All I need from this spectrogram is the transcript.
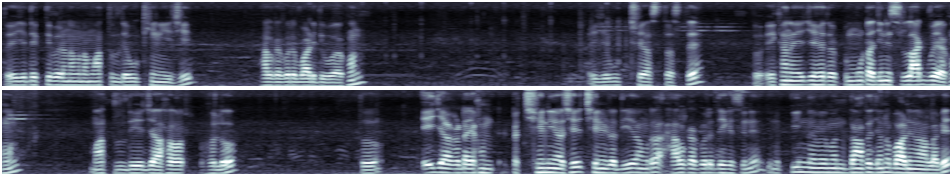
তো এই যে দেখতে পেলেন আমরা মাতুল দিয়ে উঠিয়ে নিয়েছি, হালকা করে বাড়ি দেবো এখন। এই যে উঠছে আস্তে আস্তে, তো এখানে যেহেতু একটু মোটা জিনিস লাগবে এখন, মাতুল দিয়ে যা হওয়ার হলো। তো এই জায়গাটা এখন একটা ছেনি আছে, ছেনিটা দিয়ে আমরা হালকা করে দেখে শুনে পিন নামে মানে দাঁতে যেন বাড়ি না লাগে।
